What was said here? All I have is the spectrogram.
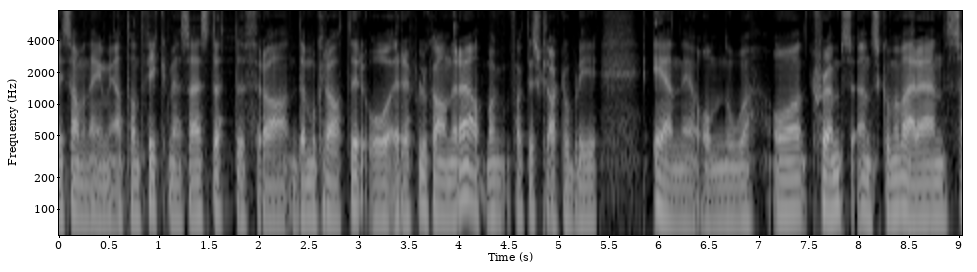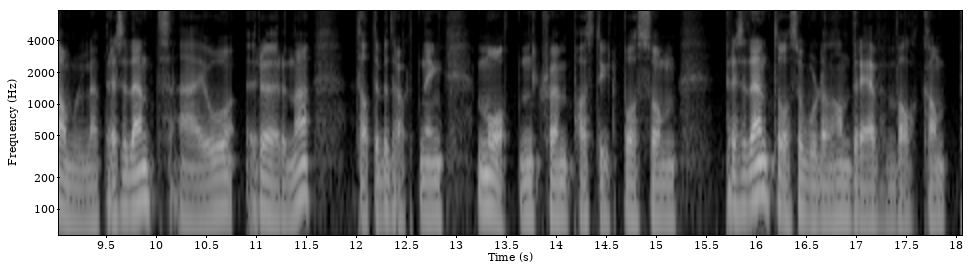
i sammenheng med at han fikk med seg støtte fra demokrater og republikanere. At man faktisk klarte å bli enige om noe. Og Trumps ønske om å være en samlende president er jo rørende, tatt i betraktning måten Trump har styrt på som president, og også hvordan han drev valgkamp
